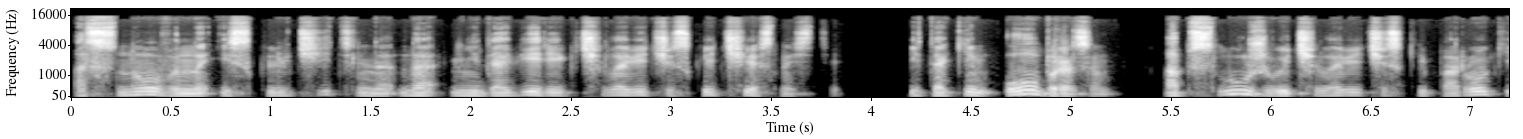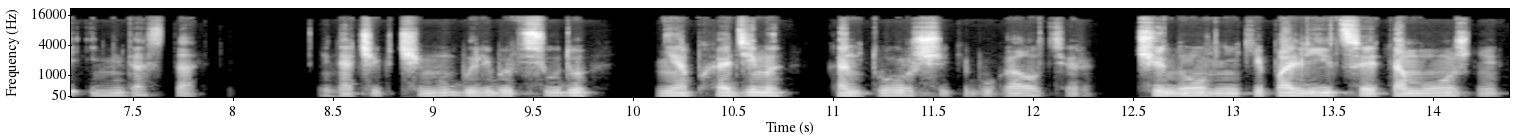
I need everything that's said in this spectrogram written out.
основано исключительно на недоверии к человеческой честности и таким образом обслуживает человеческие пороки и недостатки. Иначе к чему были бы всюду необходимы конторщики, бухгалтеры, чиновники, полиция, таможня,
